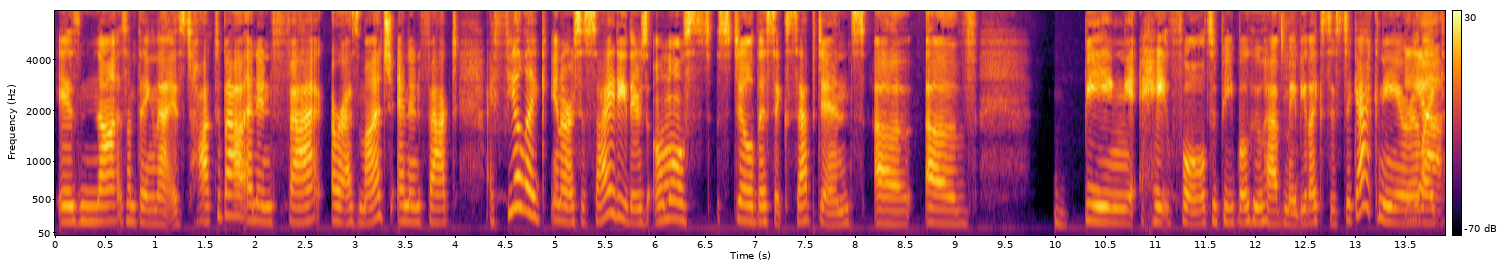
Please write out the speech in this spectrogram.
is not something that is talked about. And in fact or as much. And in fact i feel like in our society there's almost still this acceptance of of being hateful to people who have maybe like cystic acne or Yeah, like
